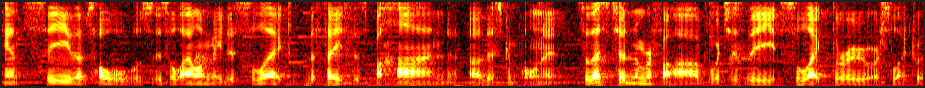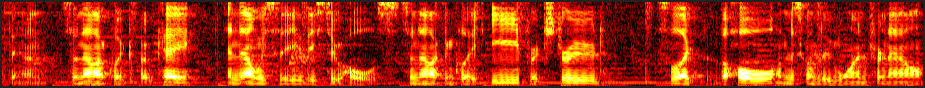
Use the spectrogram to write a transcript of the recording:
can't see those holes, it's allowing me to select the face that's behind uh, this component. So that's tip number five, which is the select through or select within. So now I click OK, and now we see these two holes. So now I can click E for extrude, select the hole, I'm just gonna do one for now,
